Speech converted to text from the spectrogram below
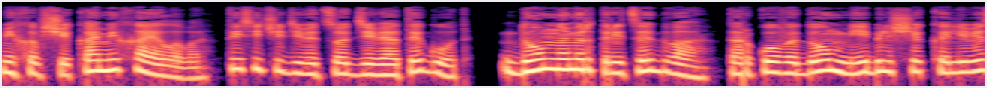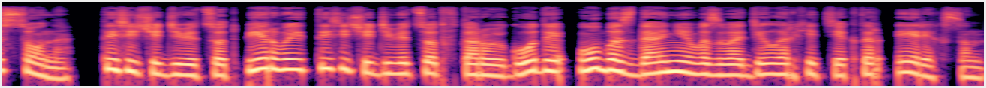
Миховщика Михайлова, 1909 год, дом номер 32, торговый дом мебельщика Левисона, 1901-1902 годы. Оба здания возводил архитектор Эриксон.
